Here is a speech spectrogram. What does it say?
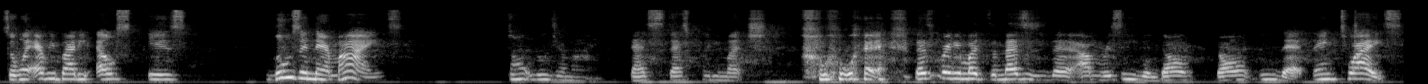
So when everybody else is losing their minds, don't lose your mind. That's that's pretty much that's pretty much the message that I'm receiving. Don't don't do that. Think twice.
